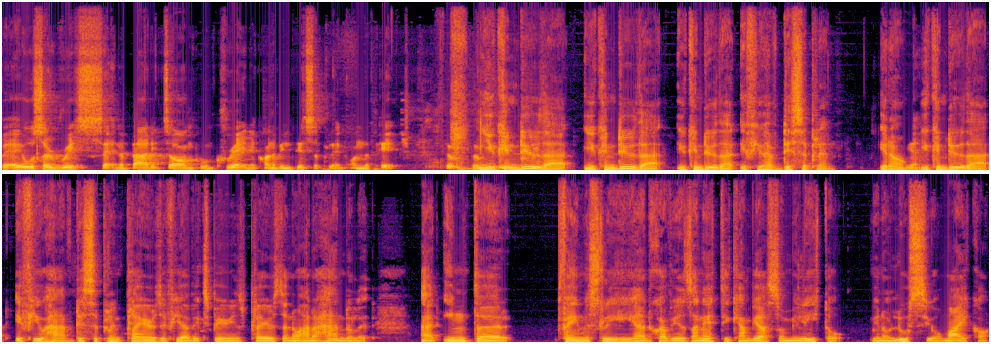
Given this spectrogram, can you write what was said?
But it also risks setting a bad example and creating a kind of indiscipline on the pitch. that- that- you can do that. You can do that. You can do that if you have discipline. You know, Yeah. you can do that if you have disciplined players, if you have experienced players that know how to handle it. At Inter, famously, he had Javier Zanetti, Cambiasso, Milito, you know, Lucio, Maicon.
